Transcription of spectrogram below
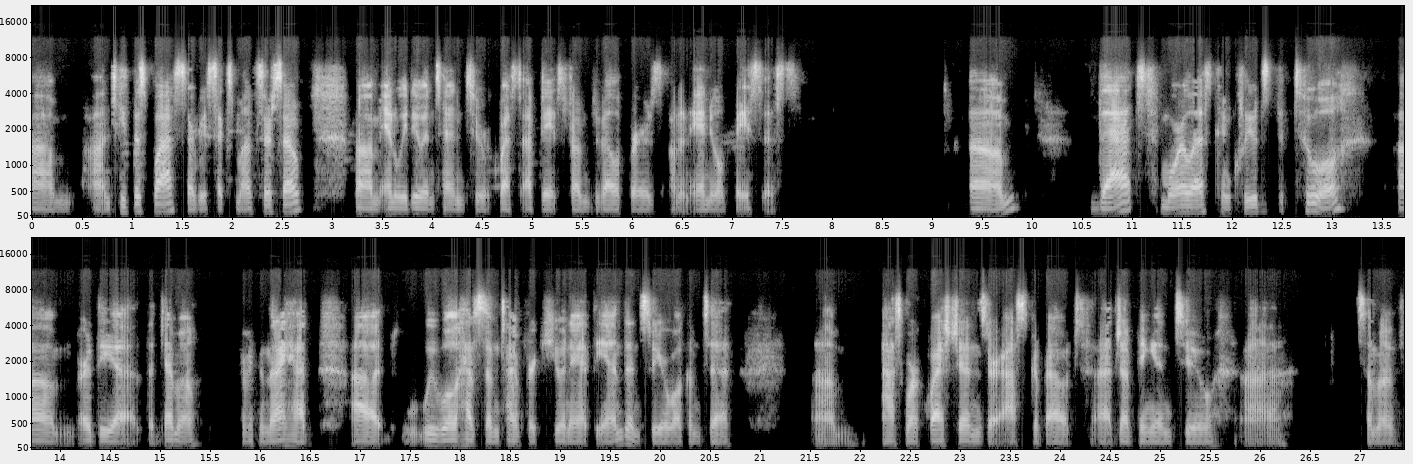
um, on Tethys Blast every six months or so. Um, and we do intend to request updates from developers on an annual basis. Um, that more or less concludes the tool um, or the, uh, the demo everything that I had. Uh, we will have some time for Q&A at the end, and so you're welcome to um, ask more questions or ask about uh, jumping into uh, some of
